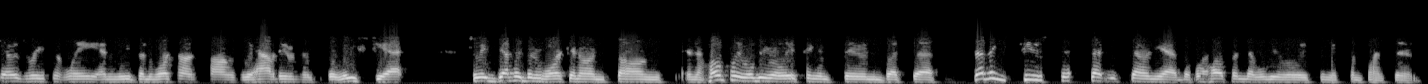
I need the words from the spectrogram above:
shows recently, and we've been working on songs we haven't even released yet. So we've definitely been working on songs, and hopefully we'll be releasing them soon. But uh, nothing's too set in stone yet. But we're hoping that we'll be releasing it sometime soon.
